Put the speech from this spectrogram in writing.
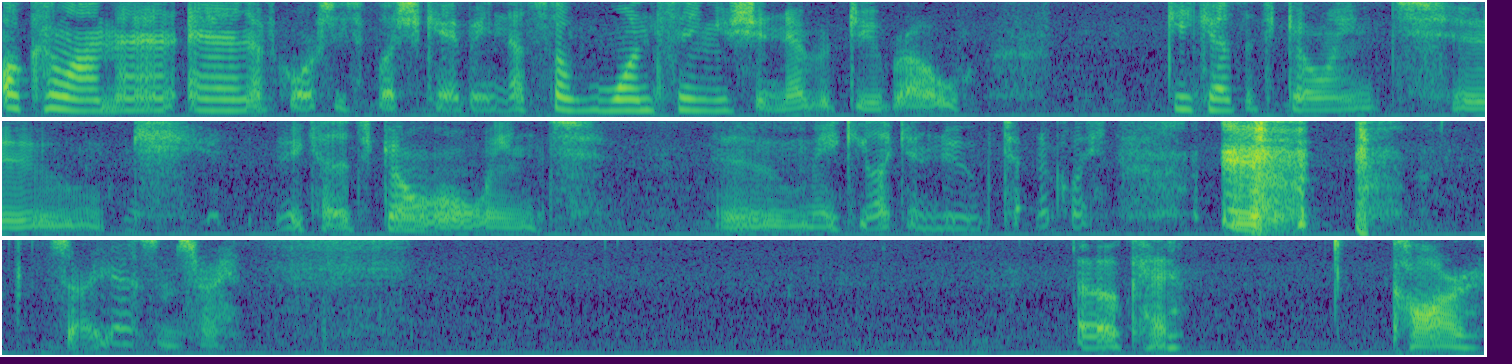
Oh, come on, man. And, of course, he's bush camping. That's the one thing you should never do, bro. Because it's going to... Because it's going to make you like a noob, technically. sorry, guys. I'm sorry. Okay. Car.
